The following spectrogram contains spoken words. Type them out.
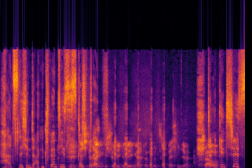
Herzlichen Dank für dieses Gespräch. Ich bedanke mich für die Gelegenheit, darüber zu sprechen. Ja? Ciao. Danke, tschüss.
